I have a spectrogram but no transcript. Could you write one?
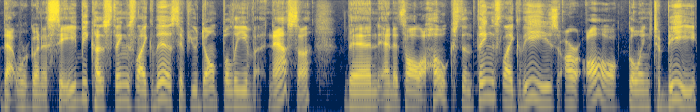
that we're going to see because things like this, if you don't believe NASA, then and it's all a hoax, then things like these are all going to be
